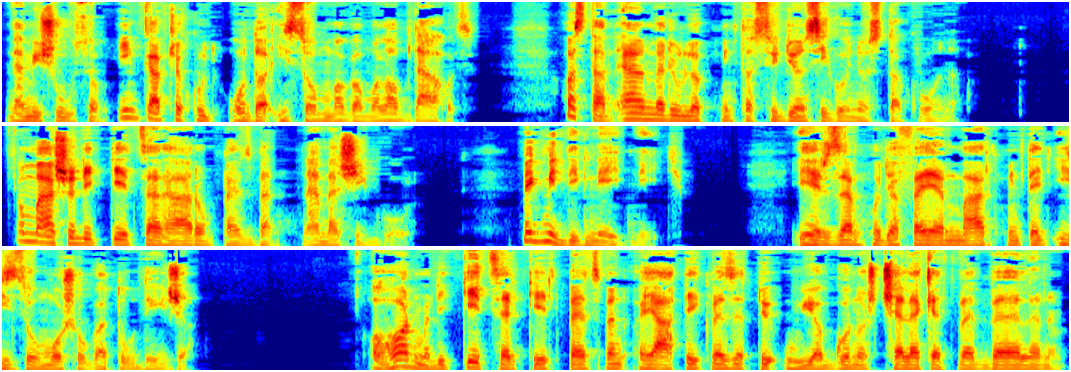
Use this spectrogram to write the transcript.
Nem is úszom, inkább csak úgy oda iszom magam a labdához. Aztán elmerülök, mint a szügyön szigonyoztak volna. A második kétszer-három percben nem esik gól. Még mindig négy-négy. Érzem, hogy a fejem már, mint egy izzó mosogató dézsa. A harmadik kétszer-két percben a játékvezető újabb gonosz cseleket vett be ellenem.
